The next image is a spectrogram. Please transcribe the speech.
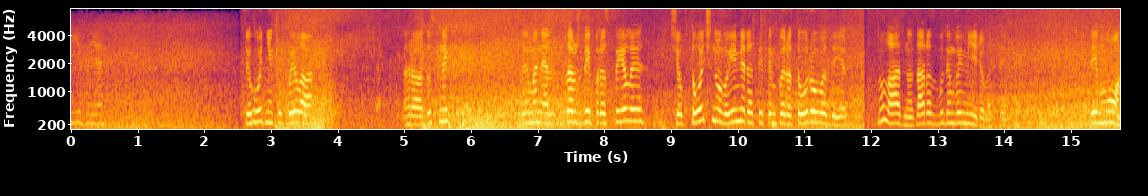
бігає. Сьогодні купила градусник. Ви мене завжди просили, щоб точно виміряти температуру води. Ну ладно, зараз будемо вимірювати. Йдемо.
